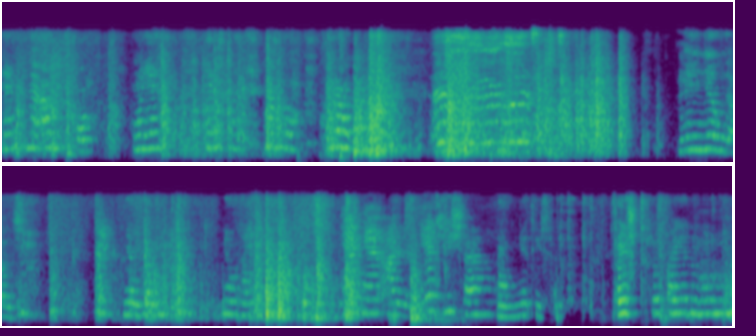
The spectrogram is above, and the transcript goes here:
Piękne autko. Moje piękne auto. Huragan. Nie, nie udało ci. Nie, nie udało. Nie udało mi. Nie, nie, ale nie dzisiaj. No, nie To już trwa jedną minutę.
